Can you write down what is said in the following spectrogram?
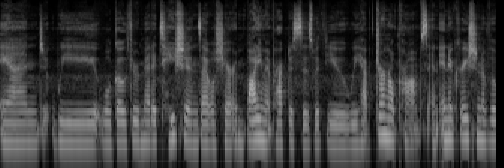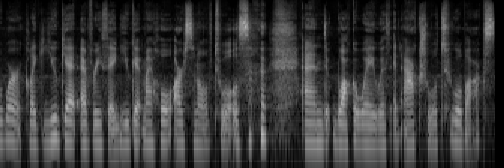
And we will go through meditations. I will share embodiment practices with you. We have journal prompts and integration of the work. Like you get everything, you get my whole arsenal of tools and walk away with an actual toolbox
